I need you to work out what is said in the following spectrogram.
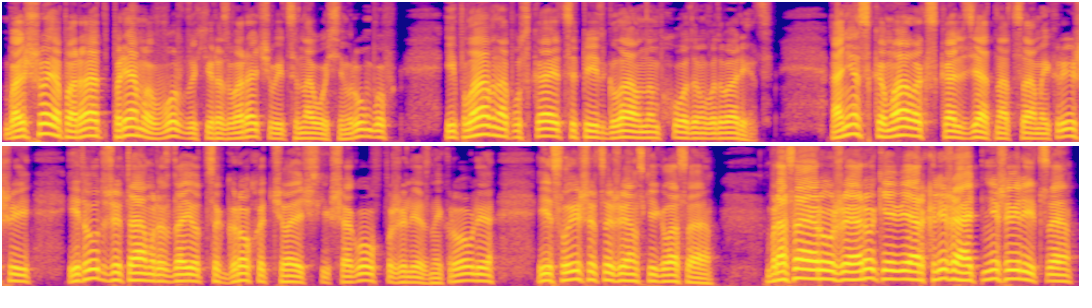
Большой аппарат прямо в воздухе разворачивается на восемь румбов и плавно опускается перед главным входом во дворец, а несколько малых скользят над самой крышей, и тут же там раздается грохот человеческих шагов по железной кровле, и слышатся женские голоса. «Бросай оружие, руки вверх, лежать, не шевелиться!»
